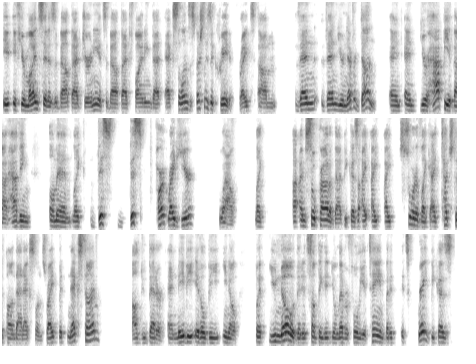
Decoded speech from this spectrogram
if your mindset is about that journey it's about that finding that excellence especially as a creative right? Um, then then you're never done. And and you're happy about having oh man like this this part right here wow. Like i'm so proud of that because I, I i sort of like i touched upon that excellence right? But next time i'll do better. And maybe it'll be you know but you know that it's something that you'll never fully attain but it, it's great because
